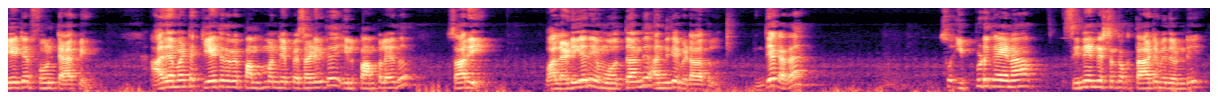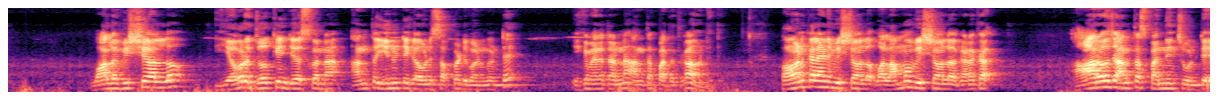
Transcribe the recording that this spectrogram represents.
కేటీఆర్ ఫోన్ ట్యాపింగ్. అదేమంటే కేటీఆర్ దగ్గర పంపమని చెప్పేసి అడిగితే వీళ్ళు పంపలేదు. సారీ వాళ్ళు అడిగారు ఏమో వద్దంది అందుకే విడాకులు. ఇంతే కదా? సో ఇప్పటికైనా సినీ ఇండస్ట్రీ ఒక తాటి మీద ఉండి వాళ్ళ విషయాల్లో ఎవరు జోక్యం చేసుకున్నా అంత యూనిటీగా ఉండి సపోర్ట్గా అనుకుంటే ఇక మీదటన్నా అంత పద్ధతిగా ఉంటుంది పవన్ కళ్యాణ్ విషయంలో వాళ్ళ అమ్మ విషయంలో కనుక ఆ రోజు అంత స్పందించి ఉంటే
